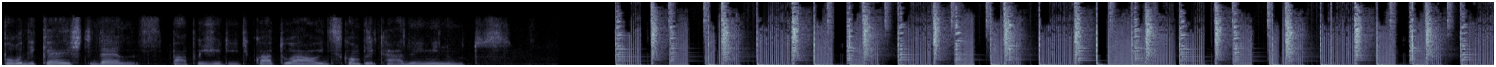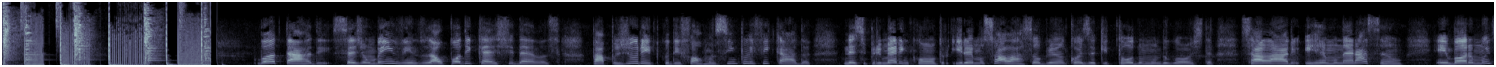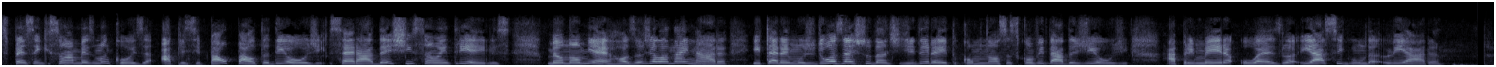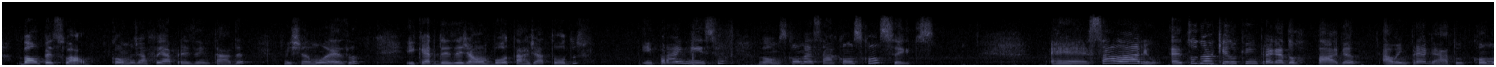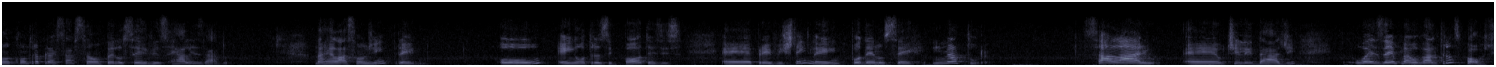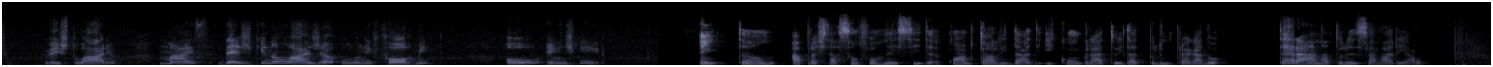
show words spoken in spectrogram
podcast delas, papo jurídico atual e descomplicado em minutos. Boa tarde, sejam bem-vindos ao podcast delas, Papo Jurídico de forma simplificada. Nesse primeiro encontro, iremos falar sobre uma coisa que todo mundo gosta: salário e remuneração. Embora muitos pensem que são a mesma coisa, a principal pauta de hoje será a distinção entre eles. Meu nome é Rosângela Nainara e teremos duas estudantes de direito como nossas convidadas de hoje: a primeira, Wesley, e a segunda, Liara. Bom, pessoal, como já foi apresentada, me chamo Esla e quero desejar uma boa tarde a todos. E para início, vamos começar com os conceitos. É, salário é tudo aquilo que o empregador paga ao empregado como uma contraprestação pelo serviço realizado na relação de emprego, ou, em outras hipóteses, é prevista em lei, podendo ser in natura. Salário é utilidade, o exemplo é o vale transporte, vestuário mas desde que não haja o uniforme ou em dinheiro. Então, a prestação fornecida com habitualidade e com gratuidade pelo empregador terá natureza salarial?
